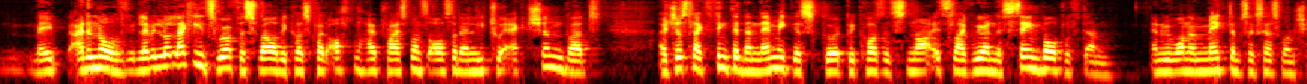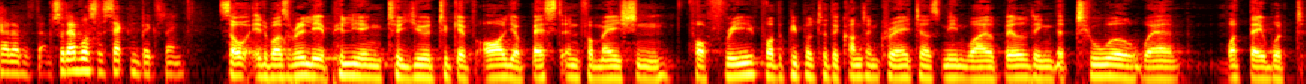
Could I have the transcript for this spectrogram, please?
maybe I don't know. Likely it's worth as well because quite often high price points also then lead to action. But I just like think the dynamic is good because it's not. It's like we're in the same boat with them, and we want to make them successful and share that with them. So that was the second big thing. So it was really appealing to you to give all your best information for free for the people, to the content creators. Meanwhile, building the tool where what they would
